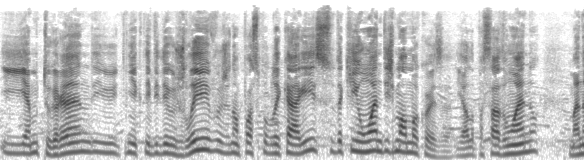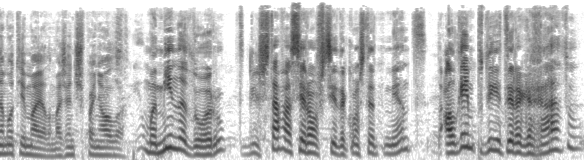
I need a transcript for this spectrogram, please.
e é muito grande e eu tinha que dividir os livros, não posso publicar isso. Daqui a um ano diz-me alguma coisa. E ela, passado um ano, manda-me outro e-mail, uma gente espanhola. Uma mina de ouro que lhe estava a ser oferecida constantemente. Alguém podia ter agarrado,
